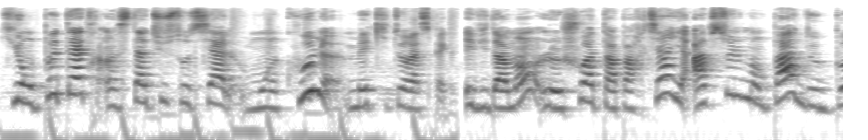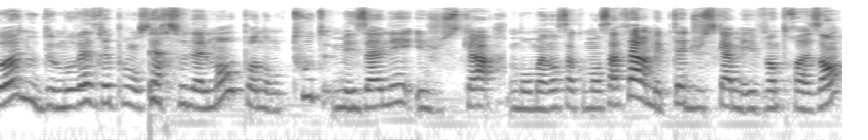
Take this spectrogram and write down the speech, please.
qui ont peut-être un statut social moins cool, mais qui te respectent? Évidemment, le choix t'appartient, il n'y a absolument pas de bonne ou de mauvaise réponse. Personnellement, pendant toutes mes années et jusqu'à, bon maintenant ça commence à faire, mais peut-être jusqu'à mes 23 ans,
